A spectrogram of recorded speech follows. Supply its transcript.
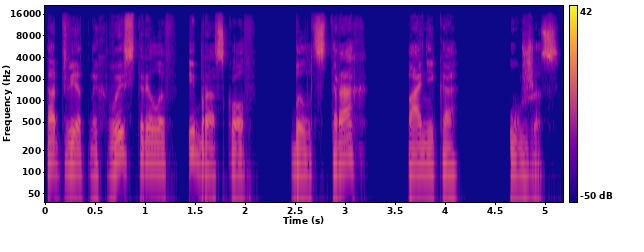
Ответных выстрелов и бросков. Был страх, паника, ужас.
